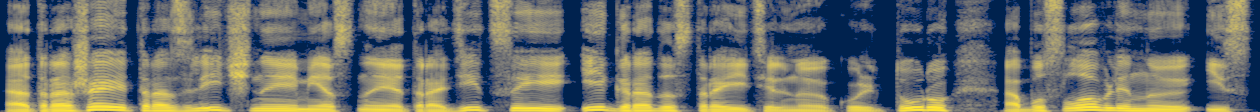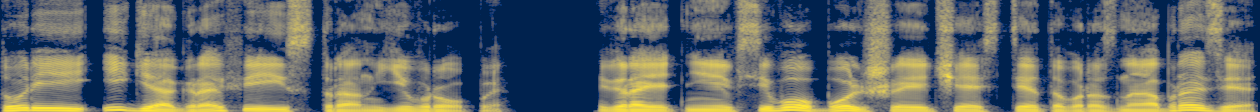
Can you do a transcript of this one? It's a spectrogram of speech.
отражает различные местные традиции и градостроительную культуру, обусловленную историей и географией стран Европы. Вероятнее всего, большая часть этого разнообразия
